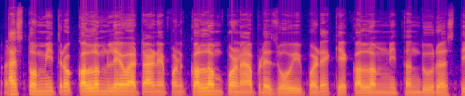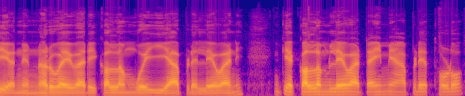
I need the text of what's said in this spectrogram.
ખાસ તો મિત્રો કલમ લેવા ટાણે પણ કલમ પણ આપણે જોવી પડે કે કલમની તંદુરસ્તી અને નરવાઈવાળી કલમ હોય એ આપણે લેવાની. કે કલમ લેવા ટાઈમે આપણે થોડો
